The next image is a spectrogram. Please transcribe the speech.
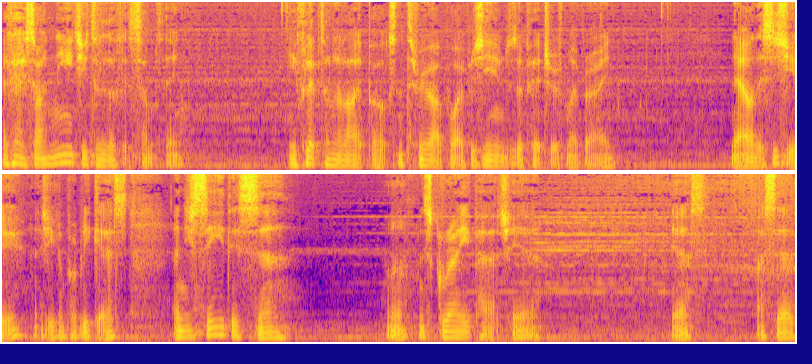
Okay, so I need you to look at something. He flipped on a light box and threw up what I presumed was a picture of my brain. Now, this is you, as you can probably guess, and you see this, uh, well, this grey patch here. Yes, I said,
